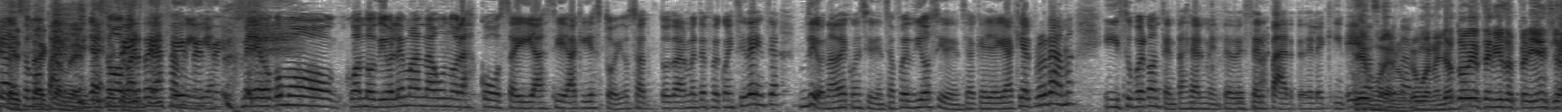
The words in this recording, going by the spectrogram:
Pero ya somos parte, ya somos parte de la familia. Me llegó como cuando Dios le manda a uno las cosas y así aquí estoy. O sea, totalmente fue coincidencia. Digo, nada de coincidencia, fue diosidencia que llegué aquí al programa y súper contenta realmente de ser parte parte del equipo. Qué bueno, qué bueno. ¿Ya tú habías tenido experiencia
